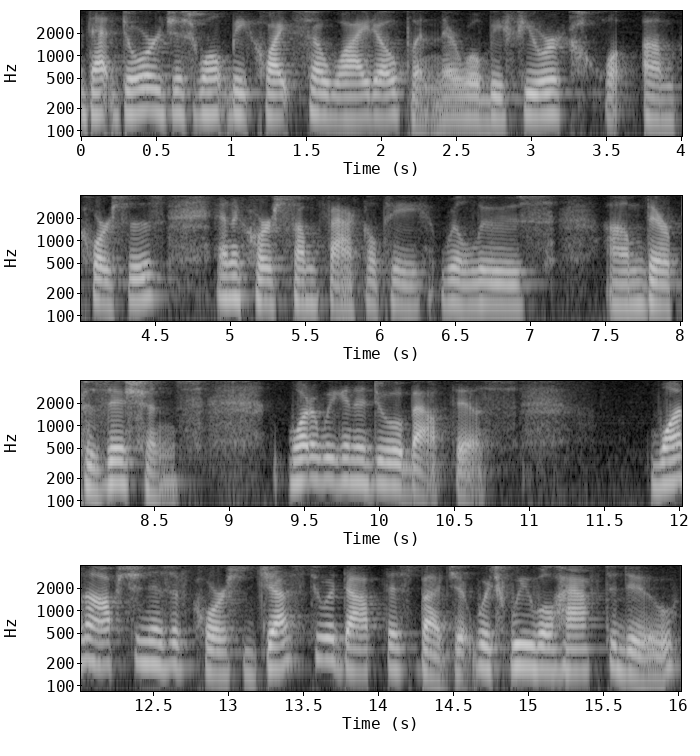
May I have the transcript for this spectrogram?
that door just won't be quite so wide open. There will be fewer um, courses, and of course, some faculty will lose um, their positions. What are we going to do about this? One option is, of course, just to adopt this budget, which we will have to do,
